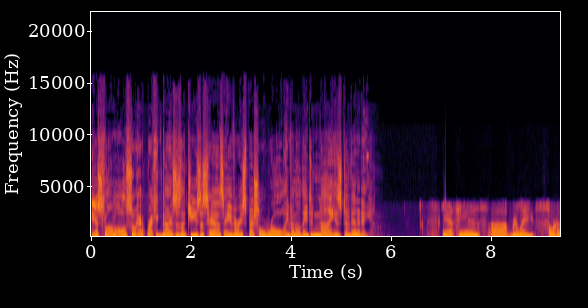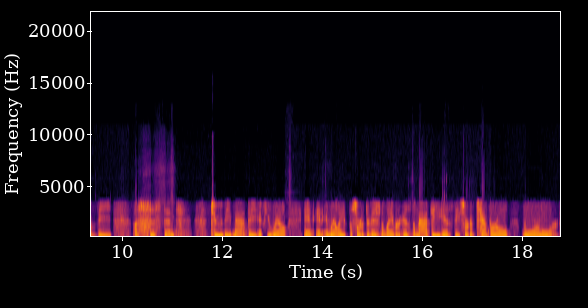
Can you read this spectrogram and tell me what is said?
Islam also ha- recognizes that Jesus has a very special role, even though they deny his divinity. Yes, he is uh, really sort of the assistant to the Mahdi, if you will. And, and, and really, the sort of division of labor is the Mahdi is the sort of temporal warlord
